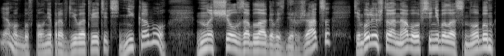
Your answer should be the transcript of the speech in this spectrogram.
Я мог бы вполне правдиво ответить «никого», но счел за благо воздержаться, тем более что она вовсе не была снобом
